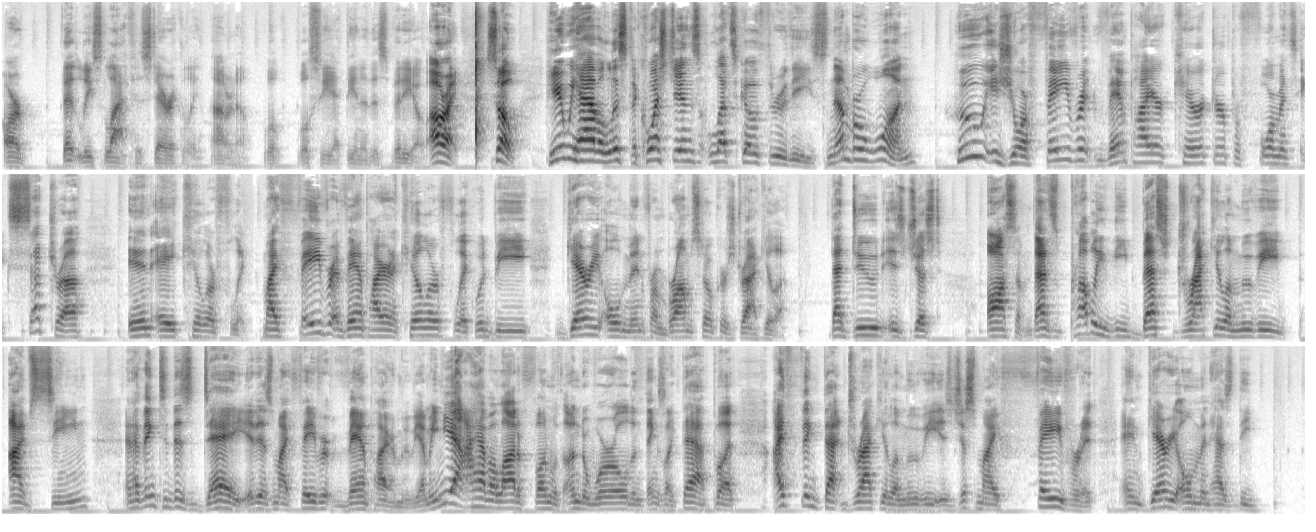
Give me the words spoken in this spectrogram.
Or at least laugh hysterically. I don't know. We'll we'll see at the end of this video. All right. So, here we have a list of questions. Let's go through these. Number 1, who is your favorite vampire character, performance, etc. in a killer flick? My favorite vampire in a killer flick would be Gary Oldman from Bram Stoker's Dracula. That dude is just awesome. That's probably the best Dracula movie I've seen. And I think to this day, it is my favorite vampire movie. I mean, yeah, I have a lot of fun with Underworld and things like that, but I think that Dracula movie is just my favorite, and Gary Oldman has the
